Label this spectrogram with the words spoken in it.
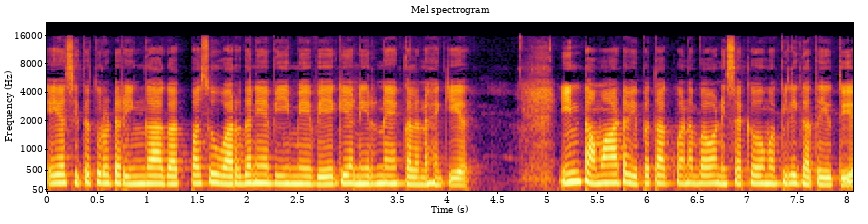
එය සිත තුළට රිංගාගත් පසු වර්ධනය වීමේ වේගය නිර්ණය කළ නොහැකිය. ඉන් තමාට විපතක් වන බව නිසකවම පිළිගත යුතුය.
